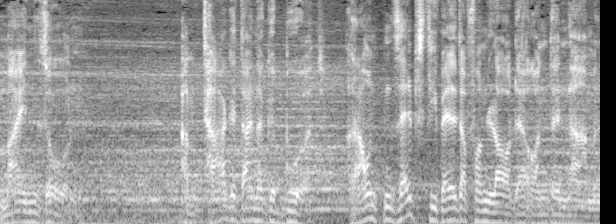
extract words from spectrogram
Mein Sohn, am Tage deiner Geburt raunten selbst die Wälder von Lordaeron den Namen.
